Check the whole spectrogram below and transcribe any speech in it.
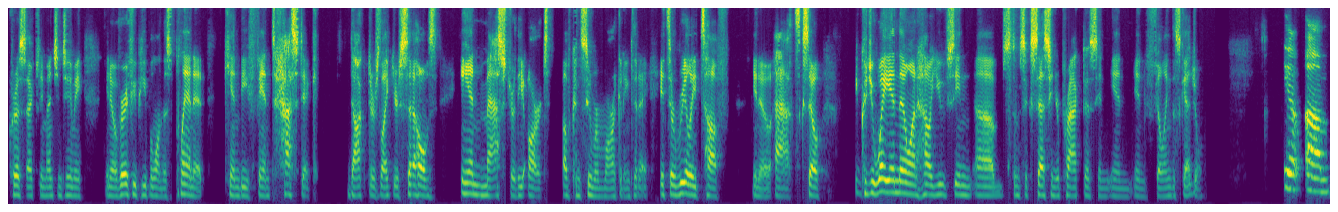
chris actually mentioned to me you know very few people on this planet can be fantastic doctors like yourselves and master the art of consumer marketing today. It's a really tough, you know, ask. So could you weigh in though on how you've seen uh, some success in your practice in, in, in filling the schedule? Yeah, um,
